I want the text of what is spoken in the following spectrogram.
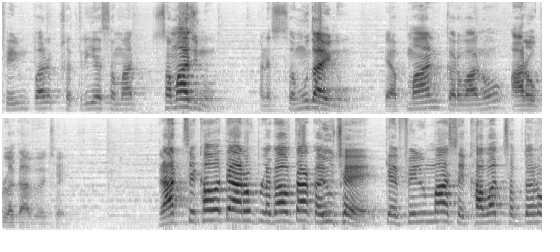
ફિલ્મ પર ક્ષત્રિય સમાજ, સમાજનું અને સમુદાયનું એ અપમાન કરવાનો આરોપ લગાવ્યો છે. રાજ શેખાવતે આરોપ લગાવતા કહ્યું છે કે ફિલ્મમાં શેખાવત શબ્દનો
